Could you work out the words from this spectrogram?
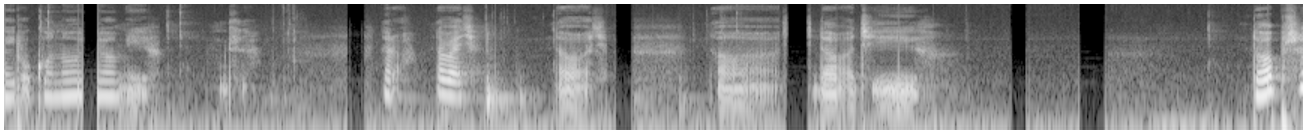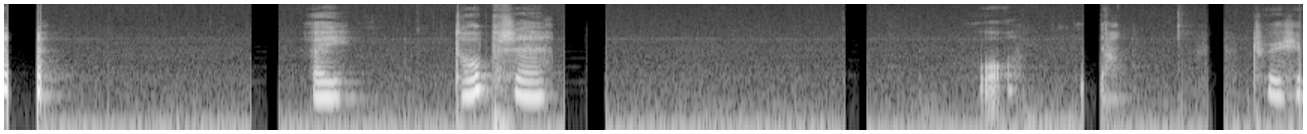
I pokonują ich. Dobra, dawać, dawać, dawać, dawać ich. Dobrze. Ej, dobrze. O, da. Czuję się,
